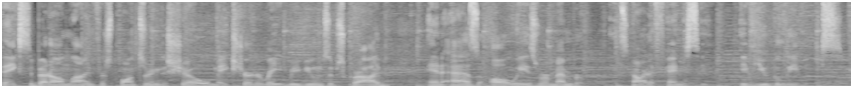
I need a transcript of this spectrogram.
Thanks to Bet Online for sponsoring the show. Make sure to rate, review, and subscribe. And as always, remember, it's not a fantasy if you believe it.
